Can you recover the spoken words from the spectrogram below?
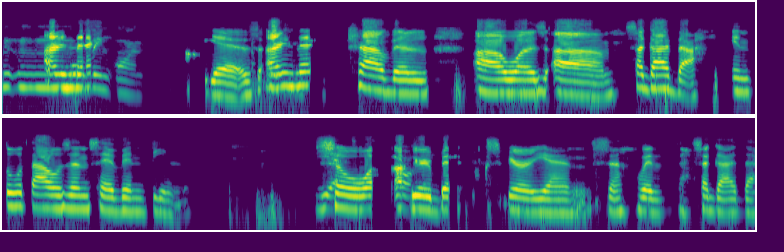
m- Our m- next- moving on. Yes, our Mhm. next travel uh, was um, Sagada in 2017. Yes. So, what are Okay. your best experience with Sagada?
